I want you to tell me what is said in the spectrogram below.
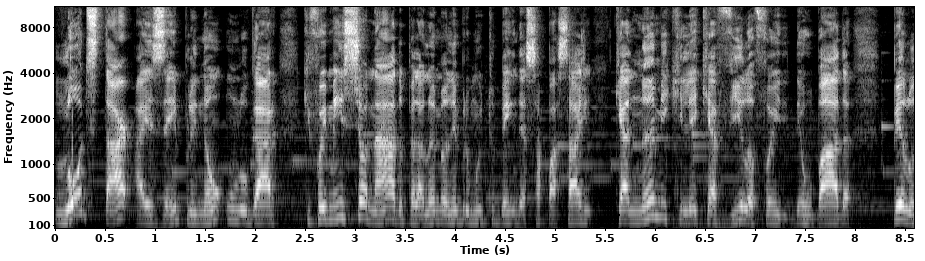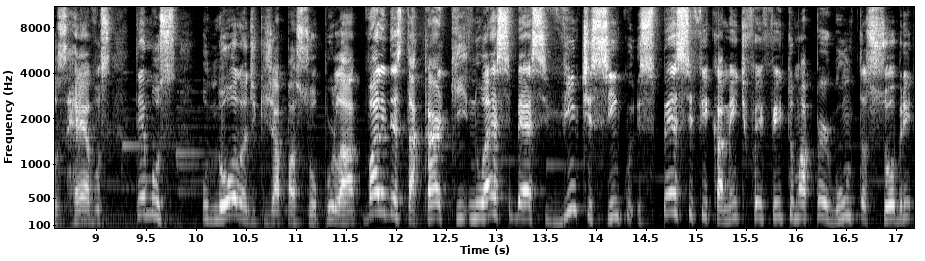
Lodestar a exemplo e não um lugar que foi mencionado pela Nami. Eu lembro muito bem dessa passagem que a Nami que lê que a vila foi derrubada pelos Revos. Temos o Noland que já passou por lá. Vale destacar que no SBS 25 especificamente foi feita uma pergunta sobre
